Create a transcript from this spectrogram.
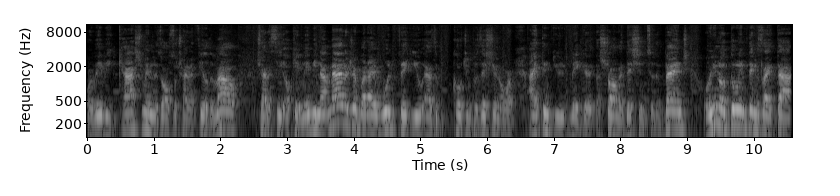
or maybe Cashman is also trying to feel them out, try to see, okay, maybe not manager, but I would fit you as a coaching position or I think you'd make a, a strong addition to the bench or, you know, doing things like that.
